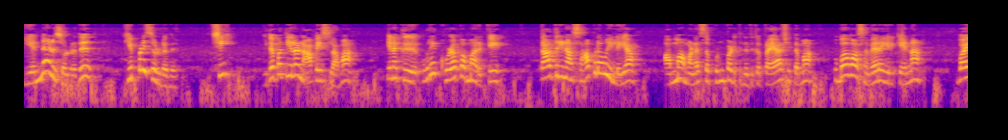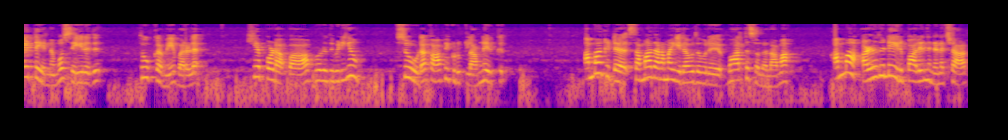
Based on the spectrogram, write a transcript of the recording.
என்னன்னு சொல்றது? எப்படி சொல்றது? சி இதை பத்தியெல்லாம் நான் பேசலாமா? எனக்கு ஒரே குழப்பமா இருக்கே. ராத்திரி நான் சாப்பிடவும் இல்லையா? அம்மா மனசை புண்படுத்தினதுக்கு பிரயாசித்தமா உபவாசம் வேற இருக்கேன்னா பயத்தை என்னமோ செய்யறது. தூக்கமே வரல. எப்போடாப்பா பொழுது விடியும்? சூடா காஃபி கொடுக்கலாம்னு இருக்கு. அம்மா கிட்ட சமாதானமா ஏதாவது ஒரு வார்த்தை சொல்லலாமா? அம்மா அழுதுண்டே இருப்பாளேன்னு நினைச்சா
